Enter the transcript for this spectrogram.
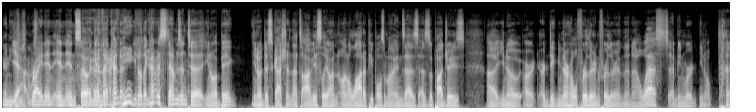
and he's yeah, just right. And, and and so again, I that kind of you know that kind of stems into you know a big you know discussion that's obviously on on a lot of people's minds as as the Padres. Uh, you know, are are digging their hole further and further in the NL West. I mean, we're you know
